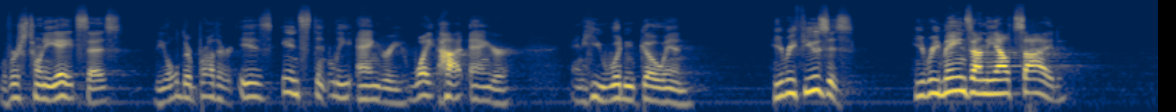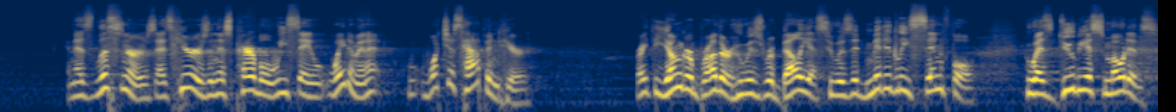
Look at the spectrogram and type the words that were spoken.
Well, verse 28 says, the older brother is instantly angry, white hot anger, and he wouldn't go in. He refuses, he remains on the outside. And as listeners, as hearers in this parable, we say, wait a minute, what just happened here? Right? The younger brother who is rebellious, who is admittedly sinful, who has dubious motives,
